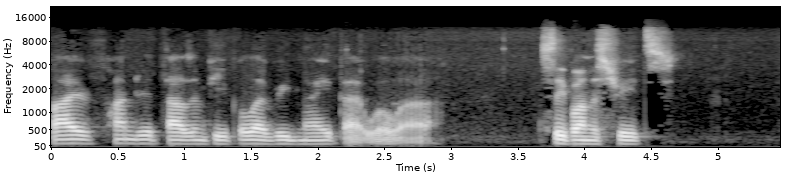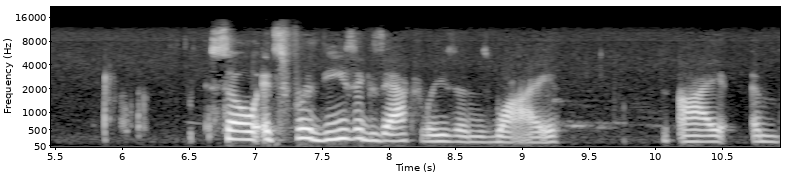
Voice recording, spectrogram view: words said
five hundred thousand people every night that will uh, sleep on the streets. So it's for these exact reasons why I am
